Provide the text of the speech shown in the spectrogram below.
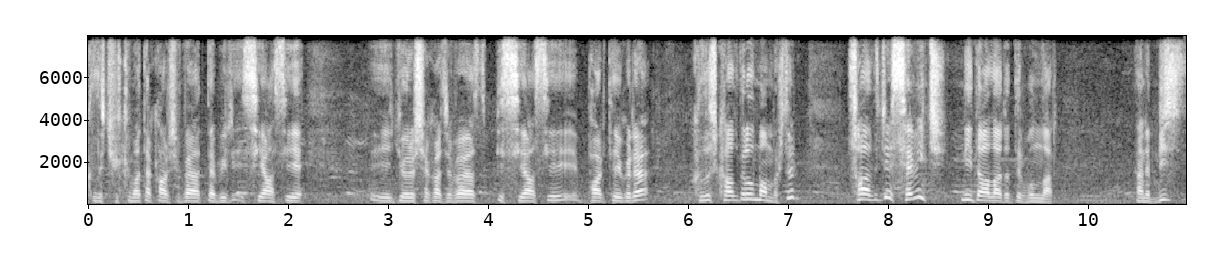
Kılıç hükümete karşı veyahut da bir siyasi e, görüşe karşı veya bir siyasi partiye göre kılıç kaldırılmamıştır. Sadece sevinç nidalarıdır bunlar. Yani biz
